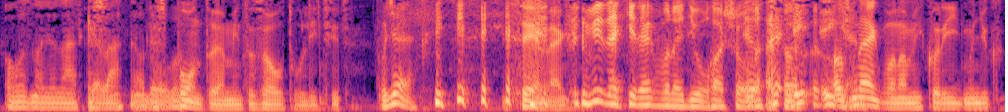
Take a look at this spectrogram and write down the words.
ahhoz nagyon át kell ez, látni a dolgot. Ez pont olyan, mint az autólicit. Ugye? tényleg. Mindenkinek van egy jó hasonlat. Hát az, az megvan, amikor így mondjuk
